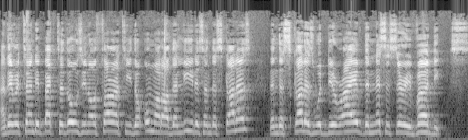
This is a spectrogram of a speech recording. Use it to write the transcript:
and they returned it back to those in authority the umara the leaders and the scholars then the scholars would derive the necessary verdicts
